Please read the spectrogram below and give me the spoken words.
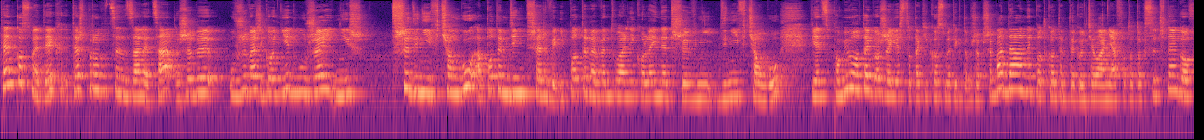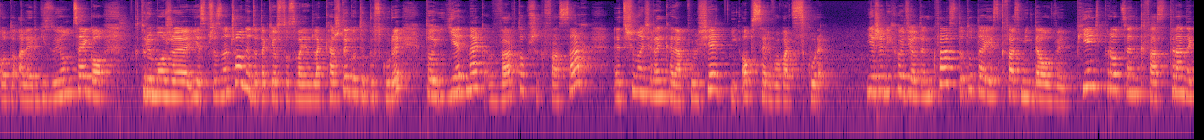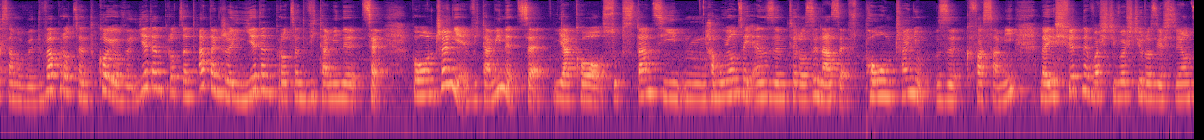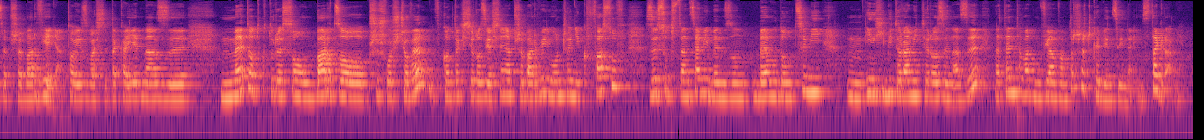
Ten kosmetyk też producent zaleca, żeby używać go nie dłużej niż trzy dni w ciągu, a potem dzień przerwy i potem ewentualnie kolejne trzy dni w ciągu. Więc pomimo tego, że jest to taki kosmetyk dobrze przebadany pod kątem tego działania fototoksycznego, fotoalergizującego, który może jest przeznaczony do takiego stosowania dla każdego typu skóry, to jednak warto przy kwasach e, trzymać rękę na pulsie i obserwować skórę. Jeżeli chodzi o ten kwas, to tutaj jest kwas migdałowy 5%, kwas traneksamowy 2%, kojowy 1%, a także 1% witaminy C. Połączenie witaminy C jako substancji mm, hamującej enzym tyrozynazę w połączeniu z kwasami daje świetne właściwości rozjaśniające przebarwienia. To jest właśnie taka jedna z metod, które są bardzo przyszłościowe w kontekście rozjaśniania przebarwień, łączenie kwasów z substancjami będącymi mm, inhibitorami tyrozynazy. Na ten temat mówiłam Wam troszeczkę więcej na Instagramie.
